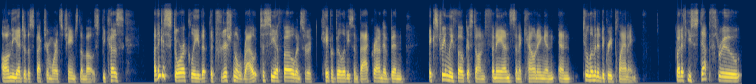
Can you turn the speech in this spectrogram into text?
on the edge of the spectrum where it's changed the most because I think historically that the traditional route to CFO and sort of capabilities and background have been extremely focused on finance and accounting and, and to a limited degree planning. But if you step through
